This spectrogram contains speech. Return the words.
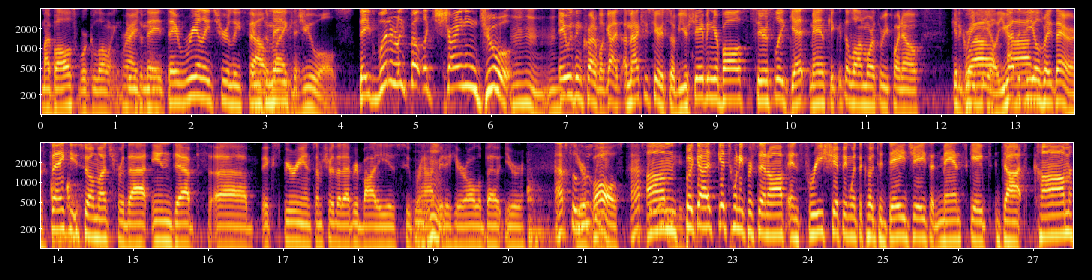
my balls were glowing. It Right. They, they really, truly felt like jewels. They literally felt like shining jewels. Mm-hmm, It was incredible. Guys, I'm actually serious. So if you're shaving your balls, seriously, get Manscaped, get the Lawnmower 3.0. Get a great Well, deal. You got the um, deals right there. Thank you so much for that in-depth uh, experience. I'm sure that everybody is super happy to hear all about your Mm-hmm. Absolutely. your balls. Absolutely. Um, but guys, get 20% off and free shipping with the code TODAYJAYS at manscaped.com.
